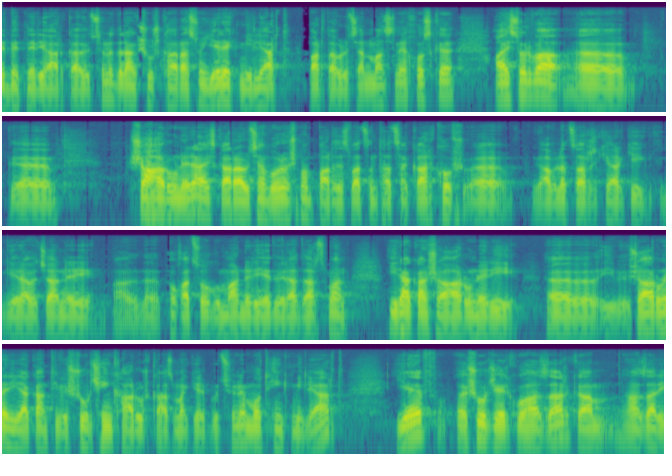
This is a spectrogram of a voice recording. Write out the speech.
դեբետների արկայությունը, դրանք շուրջ 43 միլիարդ պարտավորության մասին է խոսքը։ Այսօրվա շահառուները այս կառավարության որոշման բարձրացված ընթացակարգով ավելացարժեքի հարկի գերավճարների փոխածող գումարների հետ վերադարձման իրական շահառուների շահառուների իրական թիվը շուրջ 500 կազմակերպություն է, մոտ 5 միլիարդ եւ շուրջ 2000 կամ 1000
